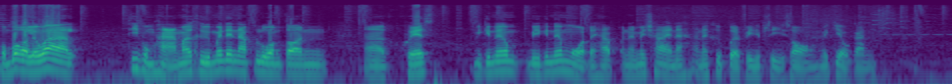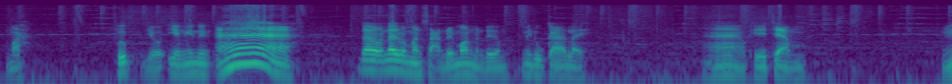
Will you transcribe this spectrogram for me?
ผมบอกก่อนเลยว่าที่ผมหามาคือไม่ได้นับรวมตอนอ่า quest beginner beginner mode นะครับ อันนั้นไม่ใช่นะ อันนั้นคือเปิดฟรี 14 ซอง ไม่เกี่ยวกัน มา ฟึบเดี๋ยวเอียงนิดนึงอ่าได้ได้ประมาณ3ไดมอนด์เหมือนเดิม ไม่รู้การอะไรอ่าโอเคแจมอื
